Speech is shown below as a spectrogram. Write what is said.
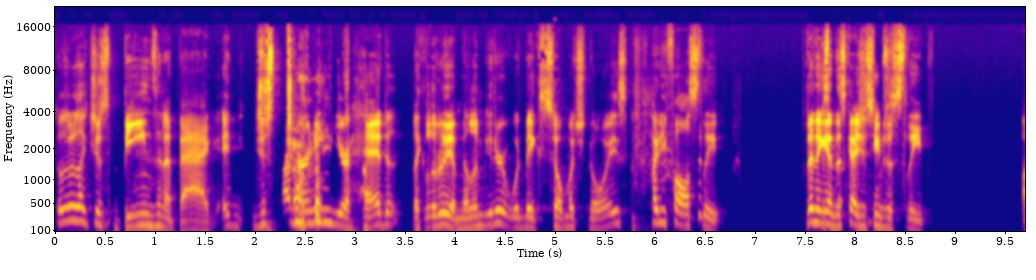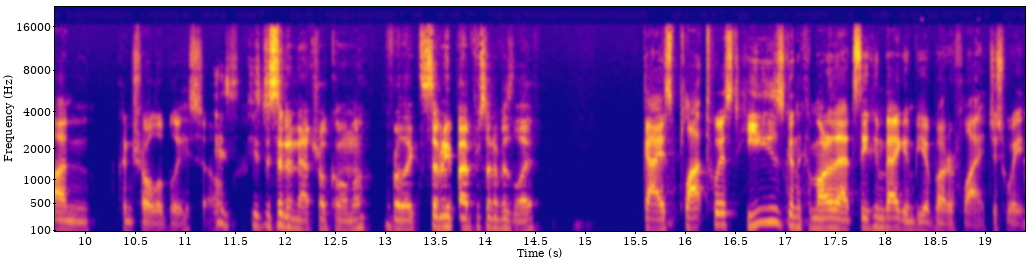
those are like just beans in a bag. It, just turning your head like literally a millimeter would make so much noise. How do you fall asleep? Then again, this guy just seems to sleep uncontrollably. So, He's, he's just in a natural coma for like 75% of his life. Guys, plot twist: he's gonna come out of that sleeping bag and be a butterfly. Just wait.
